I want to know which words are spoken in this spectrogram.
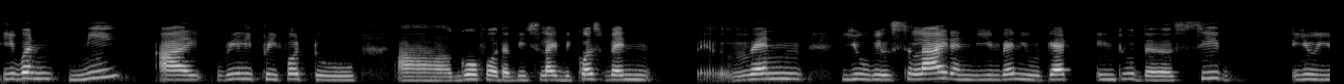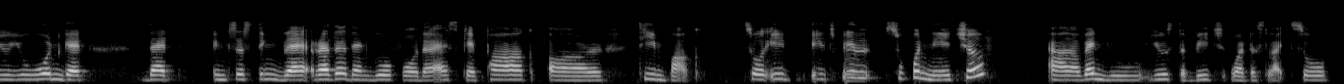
Even me, I really prefer to uh, go for the beach slide because when when you will slide and when you get into the sea you you you won't get that interesting there rather than go for the escape park or theme park. So it it feel super nature uh, when you use the beach water slide. So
